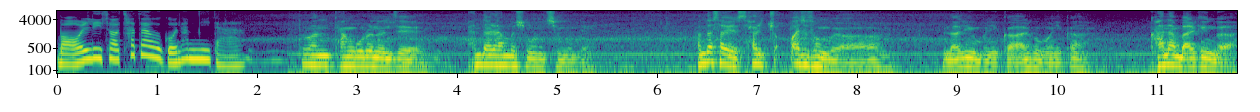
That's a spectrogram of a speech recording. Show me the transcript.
멀리서 찾아오곤 합니다. 또한 단골은 이제 한 달에 한 번씩 오는 친구인데 한 달 사이에 살이 쭉 빠져서 온 거야. 나중에 보니까 알고 보니까 가나 말긴 거야.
